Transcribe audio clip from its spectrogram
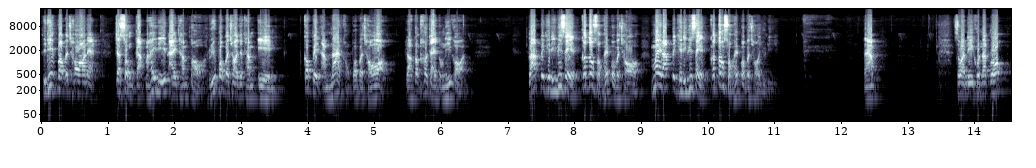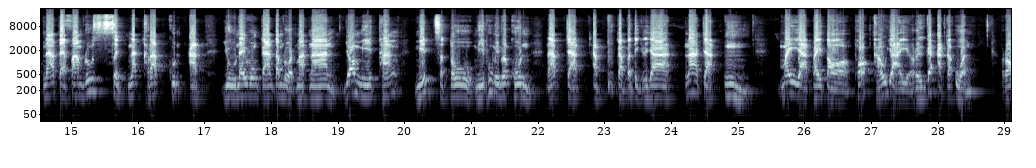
ทีนี้ปปชเนี่ยจะส่งกลับมาให้ DSI ทำต่อ หรือปปชจะทำเอง ก็เป็นอำนาจของปปชเราต้องเข้าใจตรงนี้ก่อน รับเป็นคดีพิเศษก็ต้องส่งให้ปปชไม่รับเป็นคดีพิเศษก็ต้องส่งให้ปปชอยู่ดีนะครับ สวัสดีคุณนักรบนะครับแต่ความรู้สึกนะครับ คุณอัดอยู่ในวงการตำรวจมานาน ย่อมมีทั้ง มิตรศัตรูมีผู้มีพระคุณนะครับ จากอับกับปฏิกิริยาน่าจะ อืม ไม่อยากไปต่อ เพราะเขาใหญ่หรือก็อักกระอ่วน รอ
